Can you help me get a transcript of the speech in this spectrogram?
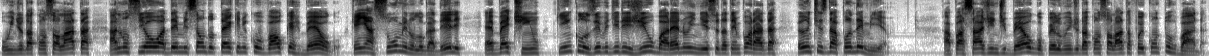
O índio da Consolata anunciou a demissão do técnico Walker Belgo. Quem assume no lugar dele é Betinho, que inclusive dirigiu o Baré no início da temporada, antes da pandemia. A passagem de Belgo pelo índio da Consolata foi conturbada.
